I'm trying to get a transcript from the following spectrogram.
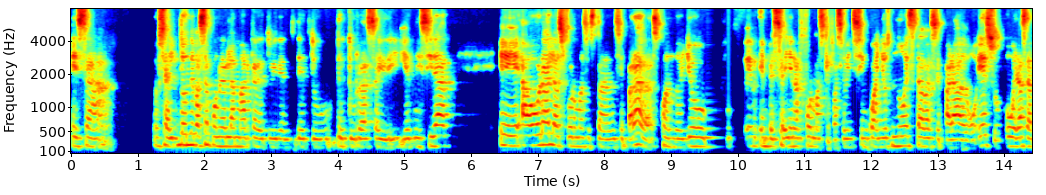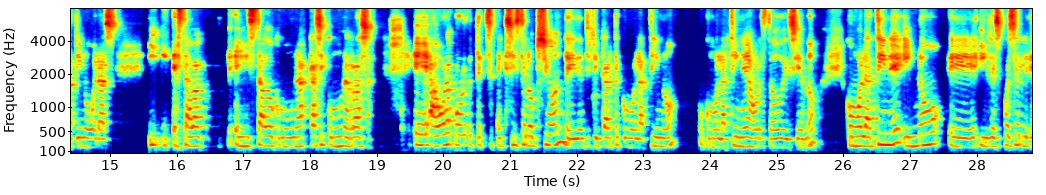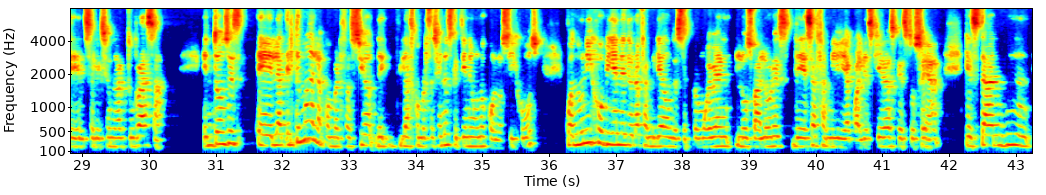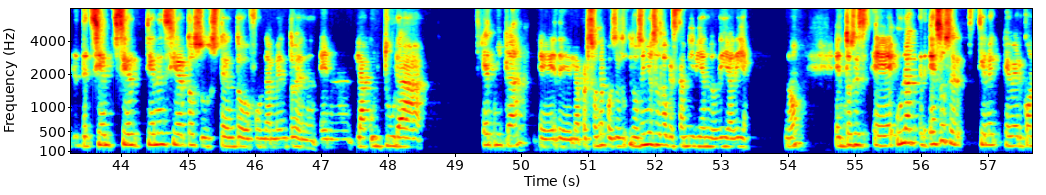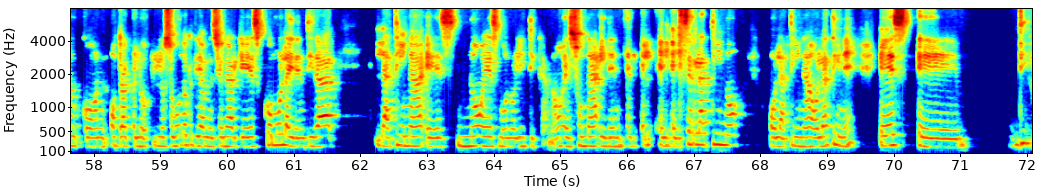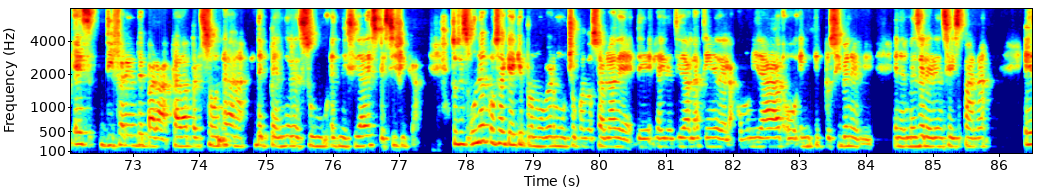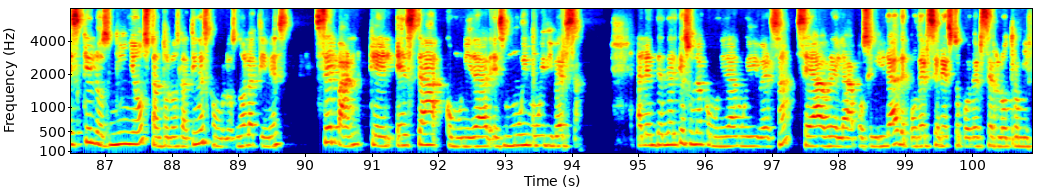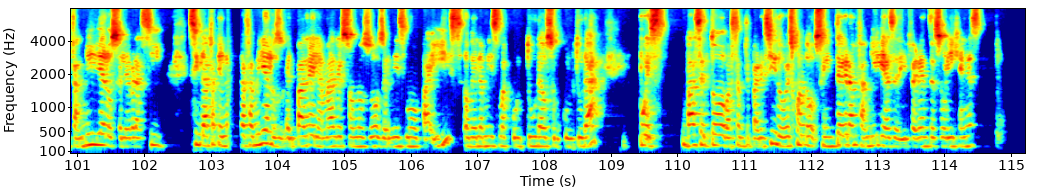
esa, o sea, dónde vas a poner la marca de tu, de tu, de tu raza y, etnicidad. Eh, ahora las formas están separadas. Cuando yo em, empecé a llenar formas, que fue hace 25 años, no estaba separado eso, o eras latino o eras, y, y estaba enlistado como una, casi como una raza. Eh, ahora existe la opción de identificarte como latino o como latine, ahora he estado diciendo, como latine y no, eh, y después seleccionar tu raza. Entonces, eh, el tema de la conversación, de las conversaciones que tiene uno con los hijos, cuando un hijo viene de una familia donde se promueven los valores de esa familia, cualesquiera que estos sean, que están, tienen cierto sustento o fundamento en, en la cultura étnica eh, de la persona, pues los niños es lo que están viviendo día a día, ¿no? Entonces, eh, una, eso se, tiene que ver con, con otra, lo, segundo que te iba a mencionar, que es cómo la identidad latina no es monolítica, ¿no? Es una, el, el, ser latino o latina o latine es, eh, es diferente para cada persona, depende de su etnicidad específica. Entonces, una cosa que hay que promover mucho cuando se habla de, la identidad latina de la comunidad o inclusive en el, en el mes de la herencia hispana, es que los niños, tanto los latines como los no latines, sepan que esta comunidad es muy, muy diversa al entender que es una comunidad muy diversa, se abre la posibilidad de poder ser esto, poder ser lo otro. Mi familia lo celebra así. Si la, en la familia el padre y la madre son los dos del mismo país o de la misma cultura o subcultura, pues va a ser todo bastante parecido. Es cuando se integran familias de diferentes orígenes,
